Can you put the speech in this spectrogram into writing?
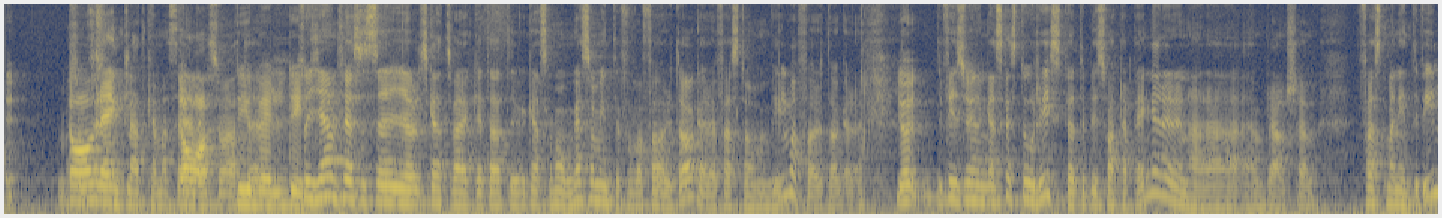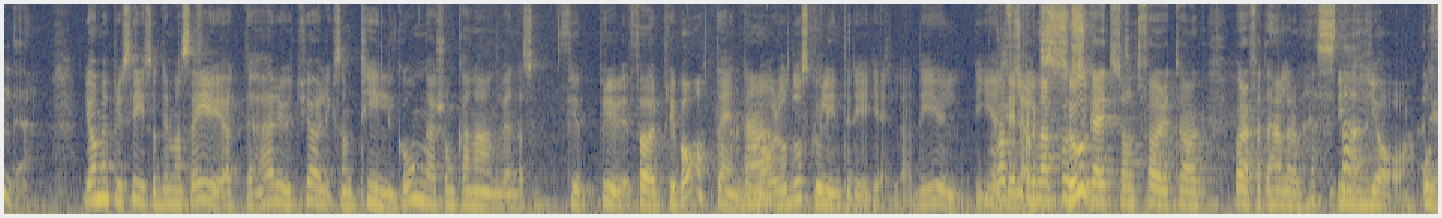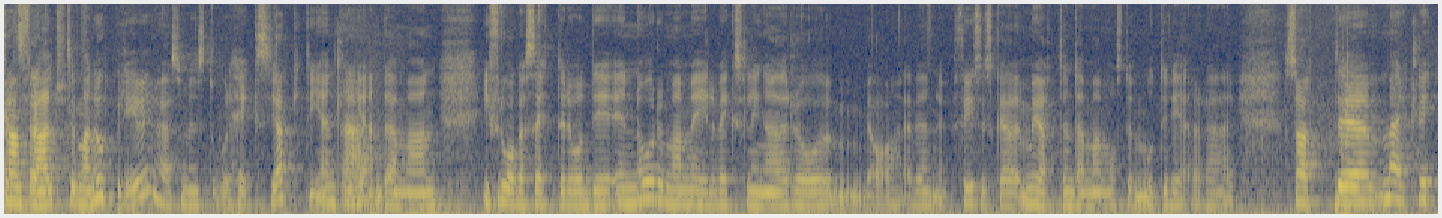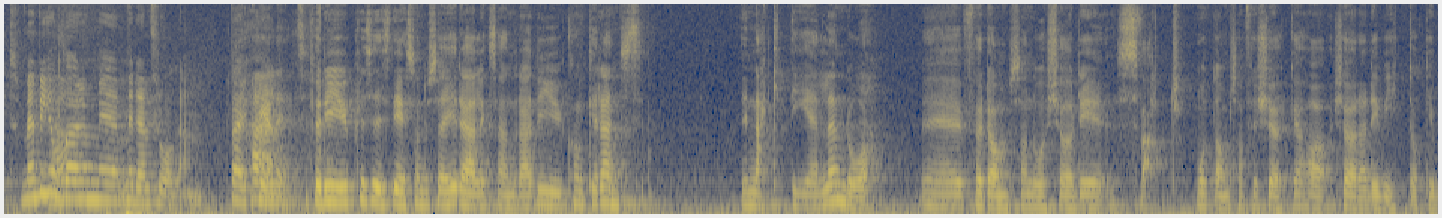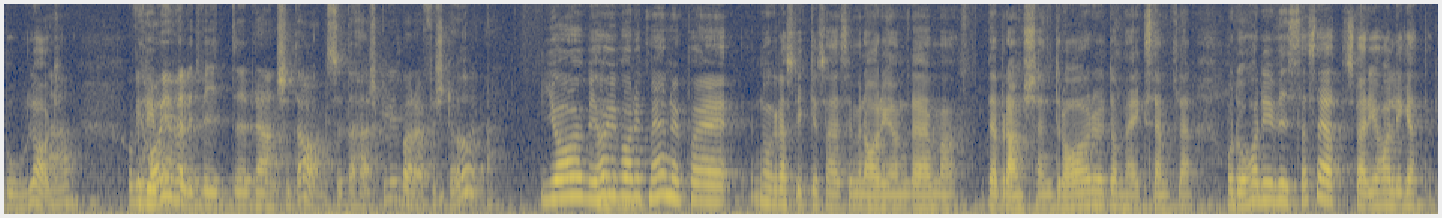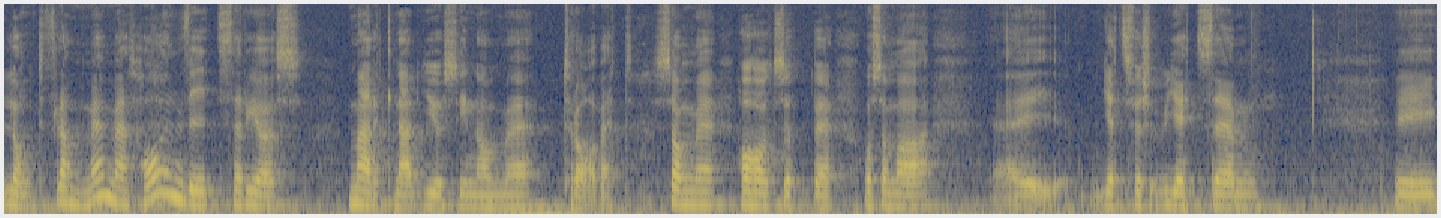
Ja, förenklat kan man säga. Ja, så, att, det är väldigt... så egentligen så säger Skatteverket att det är ganska många som inte får vara företagare fast de vill vara företagare. Ja. Det finns ju en ganska stor risk för att det blir svarta pengar i den här äh, branschen fast man inte vill det. Ja men precis, och det man säger är att det här utgör liksom tillgångar som kan användas för, för privata ändamål ja. och då skulle inte det gälla. Det är ju det är Varför skulle man fuska i ett sådant företag bara för att det handlar om hästar? Ja, och framförallt man upplever det här som en stor häxjakt egentligen ja. där man ifrågasätter och det är enorma mejlväxlingar och ja, även fysiska möten där man måste motivera det här. Så att, eh, märkligt, men vi jobbar ja. med, med den frågan. Verkligen. Härligt. För det är ju precis det som du säger där Alexandra, det är ju konkurrens nackdelen då eh, för de som då kör det svart mot de som försöker ha, köra det vitt och i bolag. Ja. Och vi och det, har ju en väldigt vit eh, bransch idag så det här skulle ju bara förstöra. Ja, vi har ju mm. varit med nu på eh, några stycken så här seminarium där, man, där branschen drar de här exemplen. Och då har det ju visat sig att Sverige har legat långt framme med att ha en vit seriös marknad just inom eh, travet som eh, har hållits uppe och som har eh, getts, för, getts eh,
